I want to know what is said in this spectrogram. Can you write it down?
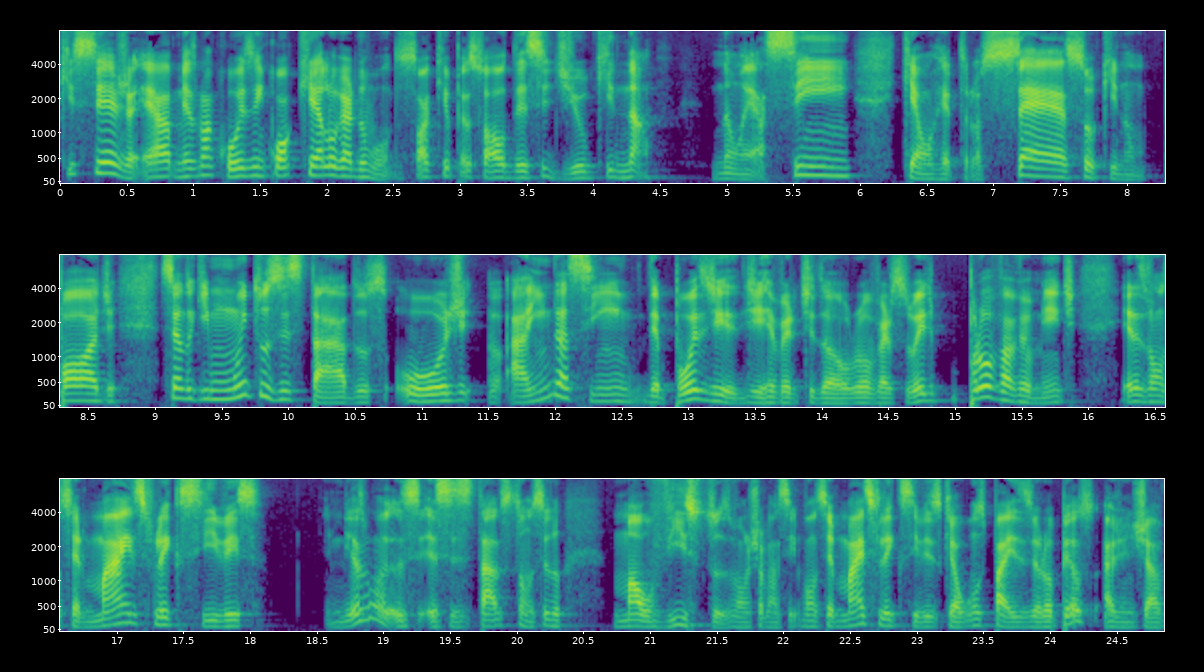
que seja, é a mesma coisa em qualquer lugar do mundo. Só que o pessoal decidiu que não, não é assim, que é um retrocesso, que não pode, sendo que muitos estados hoje, ainda assim, depois de, de revertido ao Roe vs Wade, provavelmente eles vão ser mais flexíveis, mesmo esses estados estão sendo mal vistos, vamos chamar assim, vão ser mais flexíveis que alguns países europeus, a gente já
